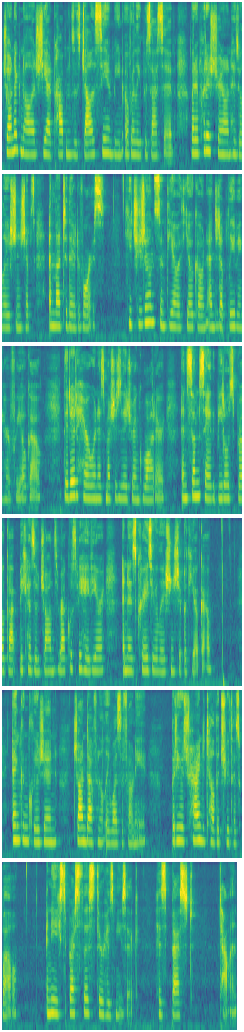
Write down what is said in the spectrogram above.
John acknowledged he had problems with jealousy and being overly possessive, but it put a strain on his relationships and led to their divorce. He cheated on Cynthia with Yoko and ended up leaving her for Yoko. They did heroin as much as they drank water, and some say the Beatles broke up because of John's reckless behavior and his crazy relationship with Yoko. In conclusion, John definitely was a phony, but he was trying to tell the truth as well, and he expressed this through his music, his best talent.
